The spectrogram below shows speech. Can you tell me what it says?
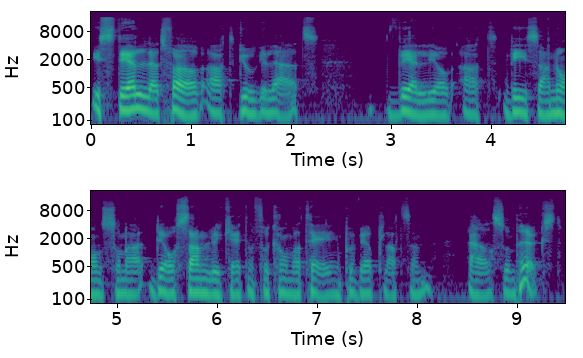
Istället för att Google Ads väljer att visa annonserna då sannolikheten för konvertering på webbplatsen är som högst.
